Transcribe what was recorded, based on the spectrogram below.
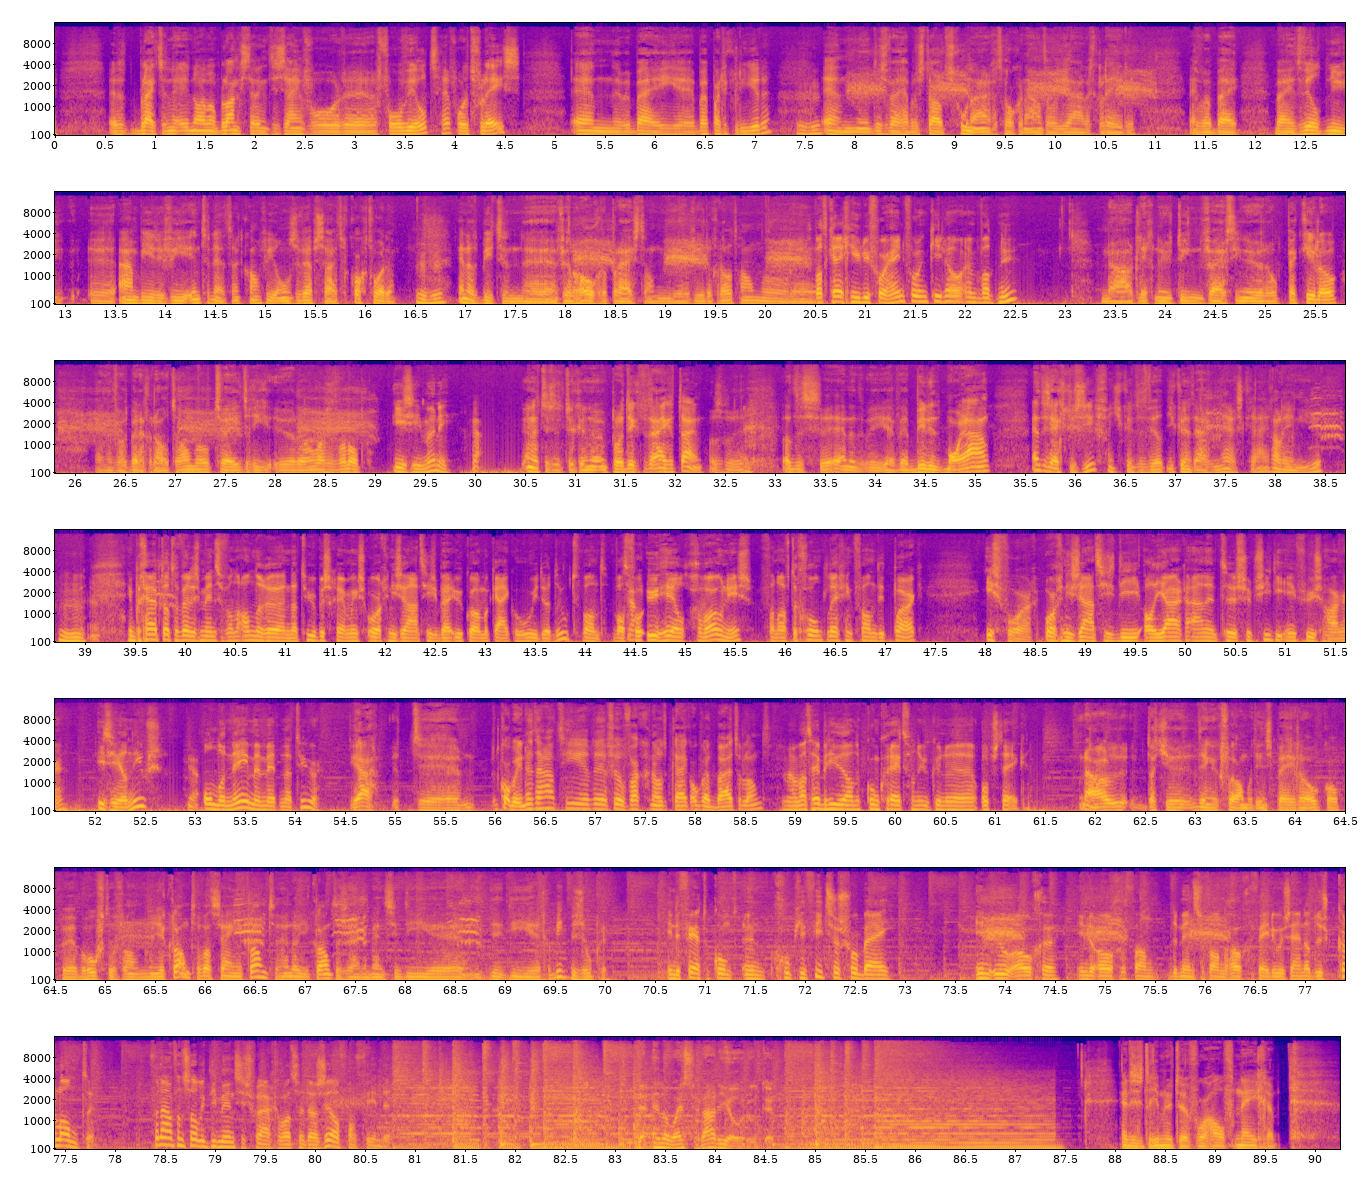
het blijkt een enorme belangstelling te zijn voor, eh, voor wild, hè, voor het vlees. En eh, bij, bij particulieren. Mhm. En dus wij hebben de stoute schoenen aangetrokken een aantal jaren geleden. En waarbij wij het wild nu aanbieden via internet. En kan via onze website gekocht worden. Mhm. En dat biedt een, een veel hogere prijs dan via de groothandel. Wat kregen jullie voorheen voor een kilo en wat nu? Nou, het ligt nu 10, 15 euro per kilo. En het was bij de groothandel 2, 3 euro was het wel op. Easy money. Ja. En het is natuurlijk een, product uit eigen tuin. Dat is, eh, eh, en het, we bieden het mooi aan. En het is exclusief, want je kunt het, je kunt het eigenlijk nergens krijgen, alleen hier. Mhm. Ik begrijp dat er wel eens mensen van andere natuurbeschermingsorganisaties bij u komen kijken hoe u dat doet. Want wat Ja. voor u heel gewoon is, vanaf de grondlegging van dit park... is voor organisaties die al jaren aan het eh, subsidieinfuus hangen iets heel nieuws. Ondernemen met natuur. Ja, het, eh, er komen inderdaad hier eh, veel vakgenoten kijken, ook uit het buitenland. Maar wat hebben die dan concreet van u kunnen opsteken? Nou, dat je denk ik vooral moet inspelen ook op eh, behoeften van je klanten. Wat zijn je klanten? En dat je klanten zijn de mensen die, eh, die, die eh, gebied bezoeken. In de verte komt een groepje fietsers voorbij. In uw ogen, in de ogen van de mensen van de Hoge Veluwe zijn dat dus klanten. Vanavond zal ik die mensen eens vragen wat ze daar zelf van vinden. De NOS Radioroute. Het is drie minuten voor half negen.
